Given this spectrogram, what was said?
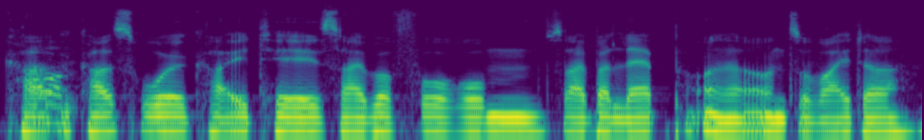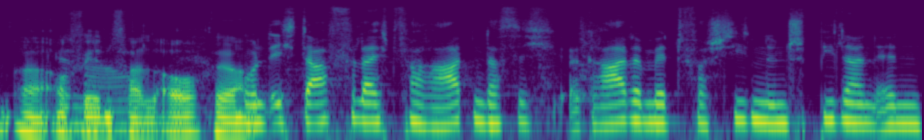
Ka Karlsruhe, KIT, Cyberforum, Cyberlab äh, und so weiter äh, genau. auf jeden. Fall auch, ja. Und ich darf vielleicht verraten, dass ich gerade mit verschiedenen Spielern in,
